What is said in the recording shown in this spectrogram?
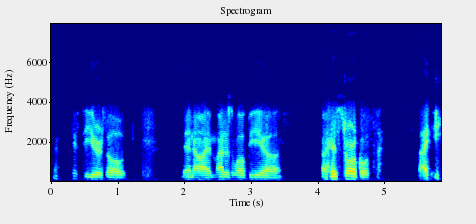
50 years old, then I might as well be a, a historical site.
